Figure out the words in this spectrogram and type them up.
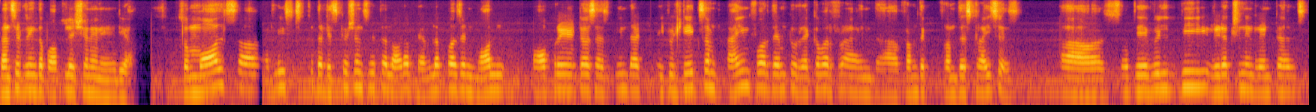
considering the population in India. So malls, uh, at least the discussions with a lot of developers and mall operators has been that it will take some time for them to recover from, uh, from the from this crisis. Uh, so there will be reduction in rentals.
